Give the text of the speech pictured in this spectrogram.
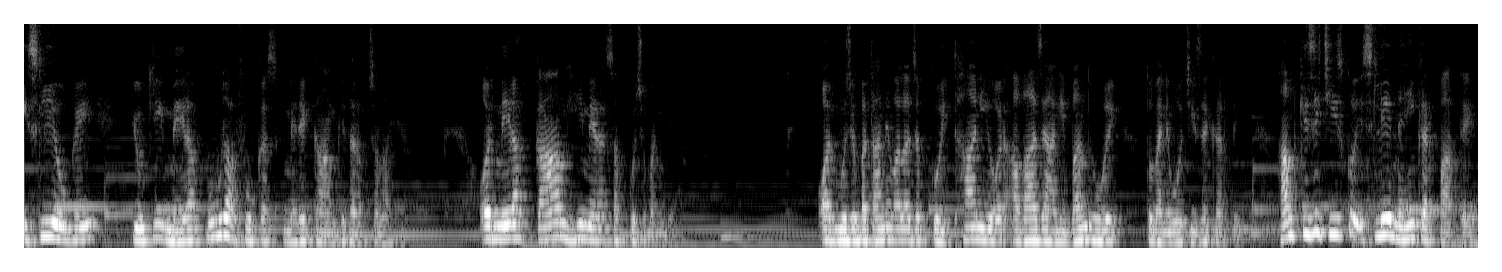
इसलिए हो गई क्योंकि मेरा पूरा फोकस मेरे काम की तरफ़ चला गया। और मेरा काम ही मेरा सब कुछ बन गया। और मुझे बताने वाला जब कोई था नहीं और आवाज़ें आनी बंद हो गई तो मैंने वो चीज़ें कर दी। हम किसी चीज़ को इसलिए नहीं कर पाते,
